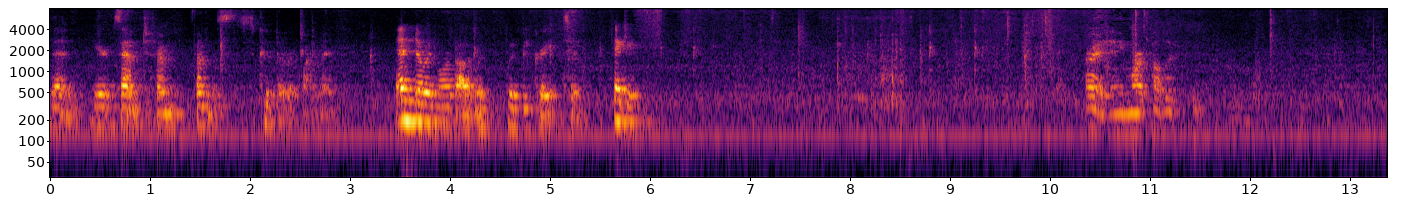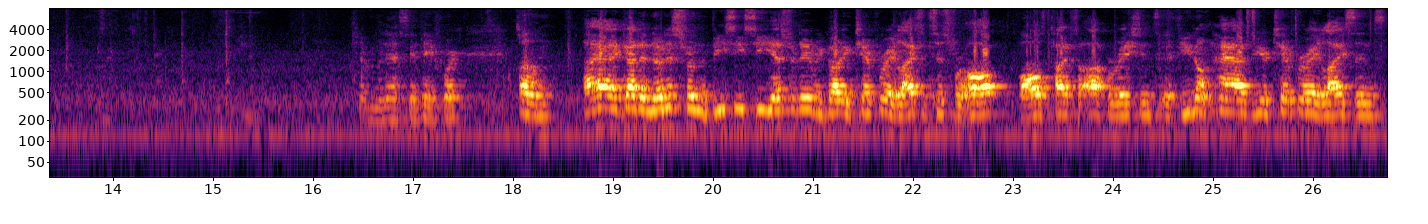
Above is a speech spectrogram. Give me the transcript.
then you're exempt from, from this CUPA requirement. And knowing more about it would, would be great too. Thank you. All right, any more public? Chairman Manassi and Hayfork. Um, I had got a notice from the BCC yesterday regarding temporary licenses for all, all types of operations. If you don't have your temporary license,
